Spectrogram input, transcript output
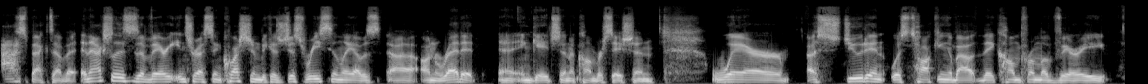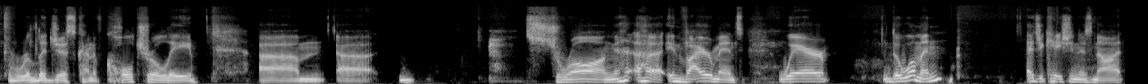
aspect of it. And actually, this is a very interesting question because just recently I was uh, on Reddit engaged in a conversation where a student was talking about they come from a very religious kind of culturally um, uh, strong uh, environment where the woman education is not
